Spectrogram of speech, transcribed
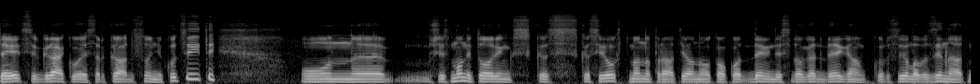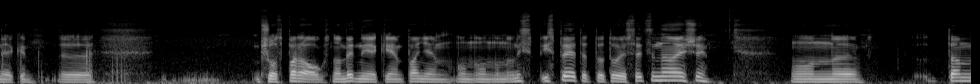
tēcis ir grēkojis ar kādu suņu kucīti, Un šis monitorings, kas, kas ilgst, manuprāt, jau no kaut kāda 90. gada beigām, kurus Ilava zinātnieki šos paraugus no medniekiem paņem un, un, un izpēta, to, to ir secinājuši. Un, tam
